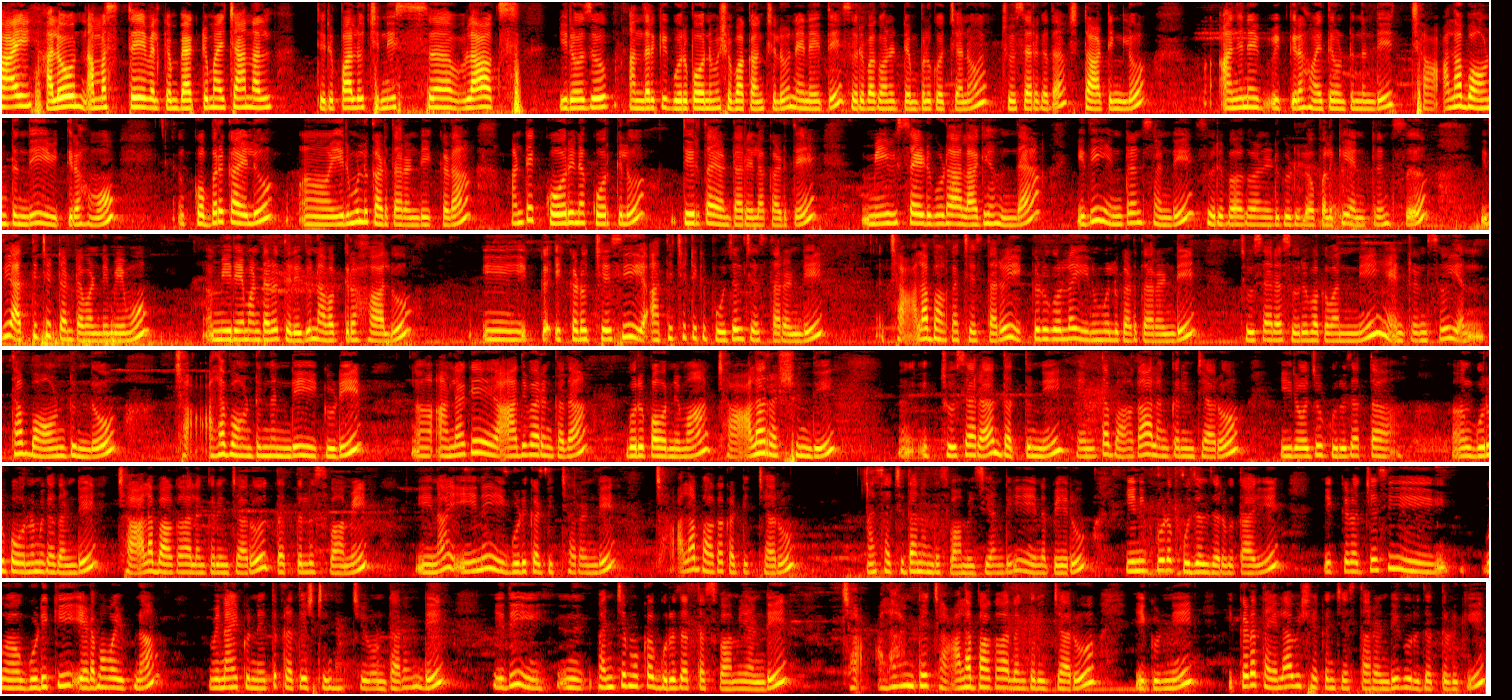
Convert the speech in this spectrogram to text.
Hi hello namaste welcome back to my channel Tirupalu Chinni's vlogs ఈరోజు అందరికీ గురు పౌర్ణమి శుభాకాంక్షలు. నేనైతే సూర్యభగవాన్ టెంపుల్కి వచ్చాను చూశారు కదా స్టార్టింగ్లో ఆంజనేయ విగ్రహం అయితే ఉంటుందండి. చాలా బాగుంటుంది ఈ విగ్రహము. కొబ్బరికాయలు ఇరుములు కడతారండి ఇక్కడ. అంటే కోరిన కోరికలు తీరుతాయి అంటారు ఇలా కడితే. మీ సైడ్ కూడా అలాగే ఉందా? ఇది ఎంట్రన్స్ అండి. సూర్యభగవానుడి గుడి లోపలికి ఎంట్రన్స్. ఇది అత్తి చెట్టు అంటామండి మేము. మీరేమంటారో తెలీదు. నవగ్రహాలు. ఈ ఇక్కడ వచ్చేసి అత్తి చెట్టుకి పూజలు చేస్తారండి. చాలా బాగా చేస్తారు. ఇక్కడ కూడా ఇనుములు కడతారండి. చూసారా సూర్యభగవాన్ని ఎంట్రన్స్? ఎంత బాగుంటుందో. చాలా బాగుంటుందండి ఈ గుడి. అలాగే ఆదివారం కదా. గురు పౌర్ణిమ. చాలా రష్ ఉంది. చూసారా దత్తుని ఎంత బాగా అలంకరించారో? ఈరోజు గురుదత్త గురు పౌర్ణమి కదండి చాలా బాగా అలంకరించారు దత్తుల స్వామి. ఈయన ఈయన ఈ గుడి కట్టించారండి చాలా బాగా కట్టించారు సచ్చిదానంద స్వామీజీ అండి ఈయన పేరు. ఈయనకి కూడా పూజలు జరుగుతాయి. ఇక్కడ వచ్చేసి గుడికి ఎడమ వైపున వినాయకుడిని అయితే ప్రతిష్ఠించి ఉంటారండి. ఇది పంచముఖ గురుదత్త స్వామి అండి. చాలా అంటే చాలా బాగా అలంకరించారు ఈ గుడిని ఇక్కడ తైలాభిషేకం చేస్తారండి గురుదత్తుడికి.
